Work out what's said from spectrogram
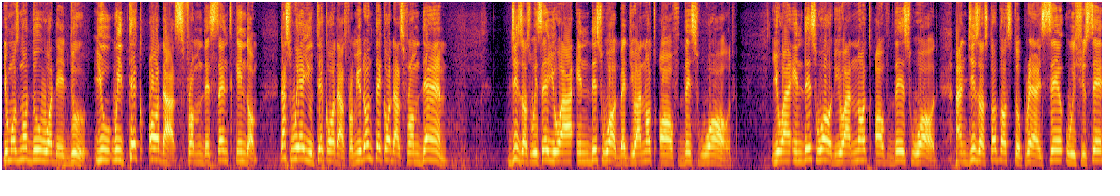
You must not do what they do. You we take orders from the sent kingdom. That's where you take orders from. You don't take orders from them. Jesus will say, You are in this world, but you are not of this world. You are in this world, you are not of this world. And Jesus taught us to pray and say, We should say,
